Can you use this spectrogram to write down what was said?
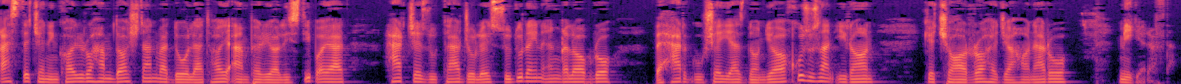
قصد چنین کاری رو هم داشتن و دولت های امپریالیستی باید هرچه زودتر جلوی صدور این انقلاب رو به هر گوشه ای از دنیا خصوصا ایران که چهارراه جهانه رو می‌گرفتن.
